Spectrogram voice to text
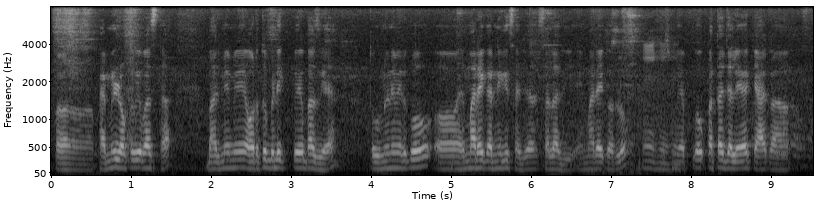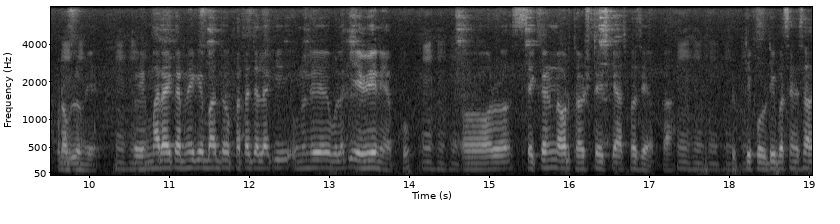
फैमिली डॉक्टर के पास था। बाद में मैं ऑर्थोपेडिक के पास गया। तो उन्होंने मेरे को एम आर आई करने की सलाह दी। एम आर आई कर लो। उसमें आपको पता चलेगा क्या का प्रॉब्लम है। तो एम आर आई करने के बाद पता चला कि उन्होंने बोला कि एवियन है आपको। और सेकंड और थर्ड स्टेज के आसपास है आपका। फिफ्टी फोर्टी परसेंट ऐसा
